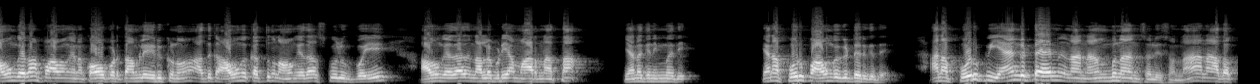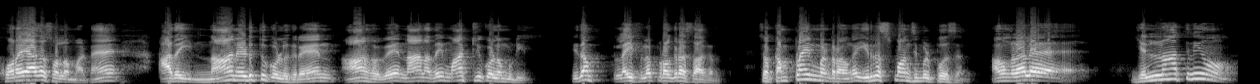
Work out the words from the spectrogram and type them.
அவங்க தான் பாவங்க என்ன கோவப்படுத்தாமலே இருக்கணும். அதுக்கு அவங்க கற்றுக்கணும் அவங்க ஏதாவது ஸ்கூலுக்கு போய் அவங்க ஏதாவது நல்லபடியாக மாறினா தான் எனக்கு நிம்மதி. ஏன்னா பொறுப்பு அவங்கக்கிட்ட இருக்குது. ஆனால் பொறுப்பு என்கிட்டன்னு நான் நம்புனான்னு சொல்லி சொன்னால் நான் அதை குறையாக சொல்ல மாட்டேன். அதை நான் எடுத்துக்கொள்கிறேன். ஆகவே நான் அதை மாற்றிக்கொள்ள முடியும். இதுதான் லைஃப்பில் ப்ரோக்ரஸ் ஆகிறது. ஸோ கம்ப்ளைண்ட் பண்ணுறவங்க irresponsible பர்சன் அவங்களால எல்லாத்துலேயும்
